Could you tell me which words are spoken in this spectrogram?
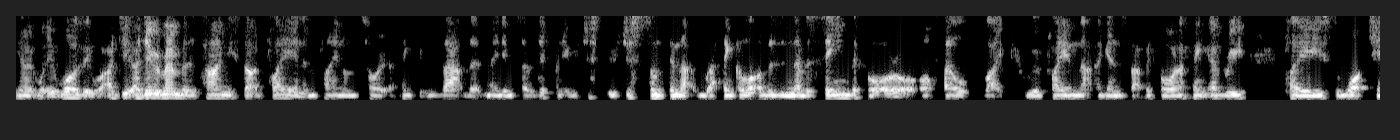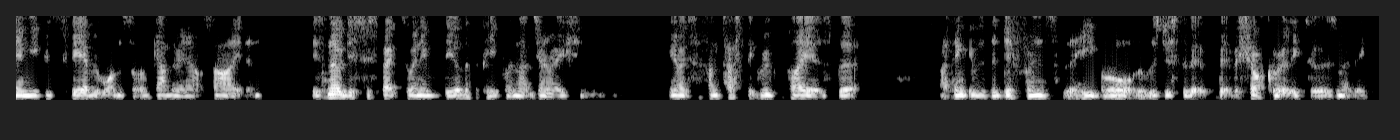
you know, it was. It, I do. I do remember the time he started playing and playing on the tour. I think it was that that made him so different. It was just. It was just something that I think a lot of us had never seen before, or, or felt like we were playing that against that before. And I think every player used to watch him. You could see everyone sort of gathering outside, and it's no disrespect to any of the other people in that generation. You know, it's a fantastic group of players, but I think it was the difference that he brought that was just a bit, bit of a shock, really, to us, maybe.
